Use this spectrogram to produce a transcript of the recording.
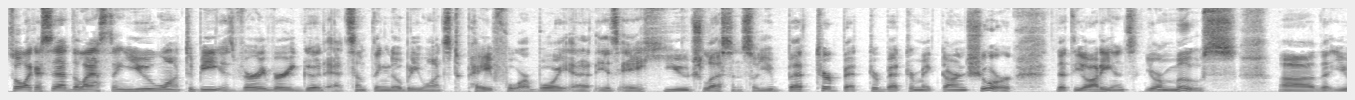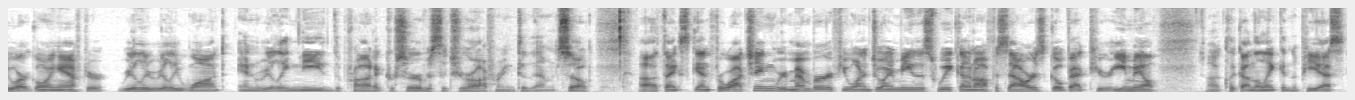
So, like I said, the last thing you want to be is very, very good at something nobody wants to pay for. Boy, that is a huge lesson. So, you better, better, better make darn sure that the audience, your moose, uh, that you are going after, really, really want and really need the product or service that you're offering to them. So, uh, thanks again for watching. Remember, if you want to join me this week on office hours, go back to your email. Uh, click on the link in the PS.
